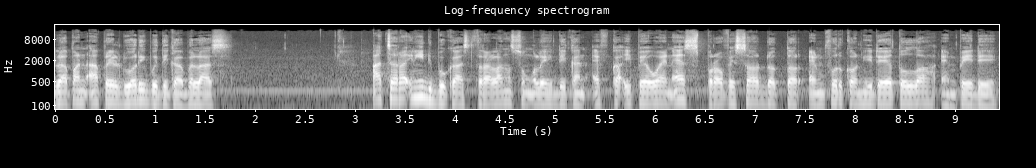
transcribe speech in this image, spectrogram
8 April 2013. Acara ini dibuka secara langsung oleh Dekan FKIP UNS Profesor Dr. M. Furkon Hidayatullah MPD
